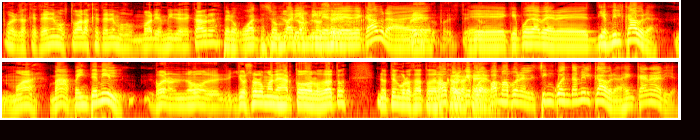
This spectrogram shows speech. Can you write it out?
Pues las que tenemos, todas las que tenemos, varias miles de cabras. Pero ¿cuántas son No, varias no, no miles sé. de, de cabras? Hombre, Eh, pues, eh, ¿Qué puede haber? Eh, ¿10.000 cabras? Más. Más, ¿20.000? Bueno, no, yo suelo manejar todos los datos, no tengo los datos de No, las pero cabras ¿qué que vamos a ponerle 50.000 cabras en Canarias.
